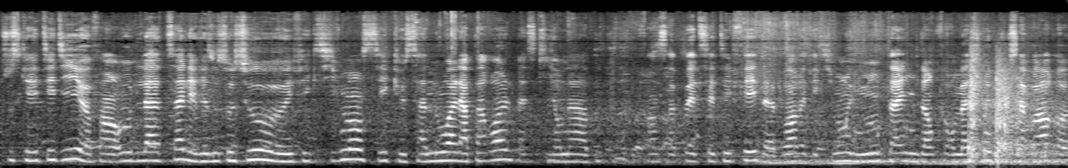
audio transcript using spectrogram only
tout ce qui a été dit. Enfin, au-delà de ça, les réseaux sociaux, euh, effectivement, c'est que ça noie la parole parce qu'il y en a beaucoup. Enfin, ça peut être cet effet d'avoir effectivement une montagne d'informations et de savoir. Euh,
